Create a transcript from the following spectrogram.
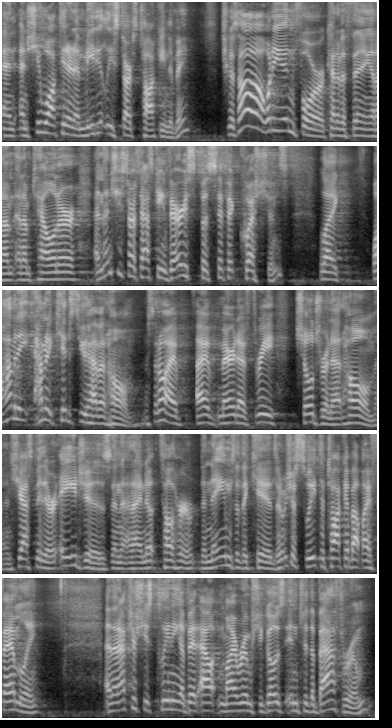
And, and she walked in and immediately starts talking to me. She goes, Oh, what are you in for? Kind of a thing. And I'm, and I'm telling her. And then she starts asking very specific questions like, well, how many, how many kids do you have at home? I said, oh, I have, I have married, I have three children at home. And she asked me their ages, and, and I know, tell her the names of the kids. And it was just sweet to talk about my family. And then after she's cleaning a bit out in my room, she goes into the bathroom,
